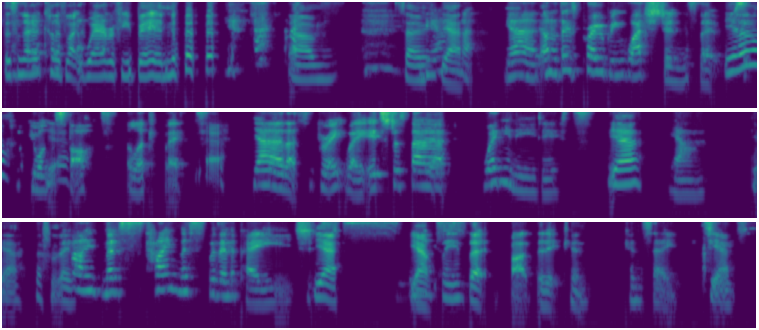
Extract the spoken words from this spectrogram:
there's no kind of like, "Where have you been?" um, so yeah. yeah. Yeah, and those probing questions that yeah. you want yeah. to spot a little bit. Yeah. yeah, that's a great way. It's just that when you need it. Yeah. Yeah. Yeah, definitely. Kindness, kindness within a page. Yes. Yeah. That bad that it can can say. Yes.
